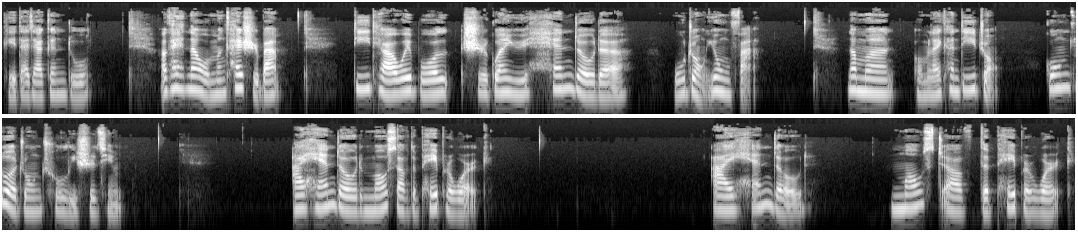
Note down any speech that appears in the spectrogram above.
给大家跟读。OK，那我们开始吧。第一条微博是关于 handle 的五种用法。那么我们来看第一种，工作中处理事情。I handled most of the paperwork. I handled most of the paperwork.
